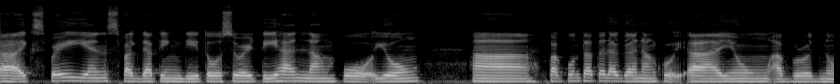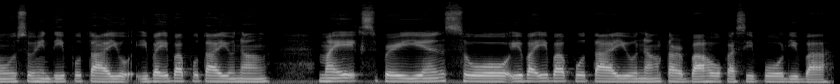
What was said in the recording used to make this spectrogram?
ah, experience pagdating dito. Swertihan lang po yung ah, pagpunta talaga ng ah, yung abroad no. So, hindi po tayo, iba-iba po tayo ng may experience. So, iba-iba po tayo ng trabaho kasi po, 'di ba?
